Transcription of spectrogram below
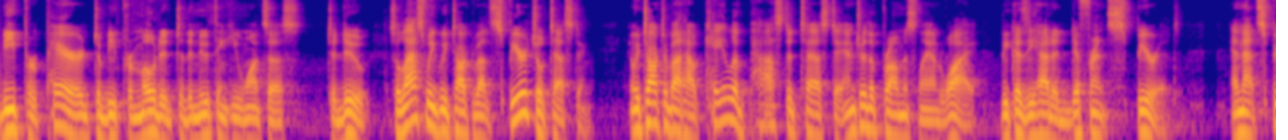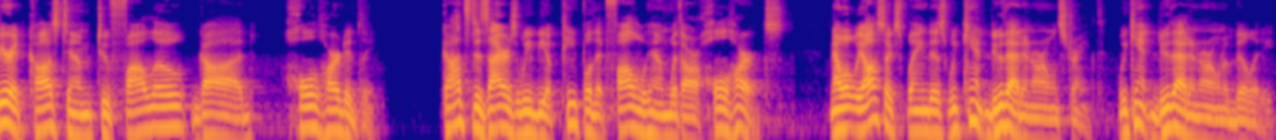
be prepared to be promoted to the new thing he wants us to do. So last week we talked about spiritual testing and we talked about how Caleb passed a test to enter the promised land. Why? Because he had a different spirit. And that spirit caused him to follow God wholeheartedly. God's desire is we be a people that follow him with our whole hearts. Now, what we also explained is we can't do that in our own strength. We can't do that in our own ability.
